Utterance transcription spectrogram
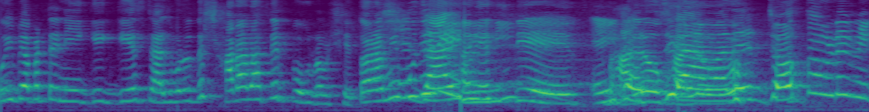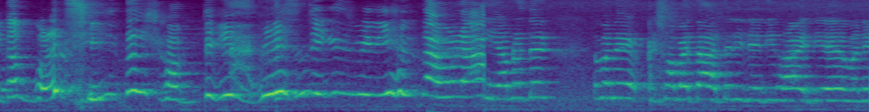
ওই ব্যাপারটা নিয়ে গেস্ট আসবে। ওদের সারা রাতের প্রোগ্রাম সে তো আর আমি সে বুঝি যাইনি। এইটা হচ্ছে আমাদের যত আমরা মেকআপ করেছি তো সব থেকে বেস্ট এক্সপিরিয়েন্স আমরা আমাদের মানে সবাই তাড়াতাড়ি রেডি হয় যে মানে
